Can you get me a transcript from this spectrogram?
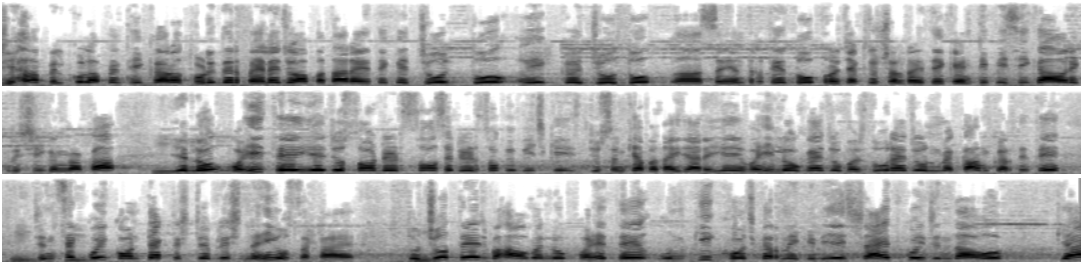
जी हाँ बिल्कुल आपने ठीक कहा और थोड़ी देर पहले जो आप बता रहे थे कि जो दो एक जो दो संयंत्र थे दो प्रोजेक्ट जो चल रहे थे एक एनटीपीसी का और एक ऋषि गंगा का ये लोग वही थे ये जो सौ डेढ़ सौ से डेढ़ सौ के बीच की जो संख्या बताई जा रही है ये वही लोग हैं जो मजदूर हैं जो उनमें काम करते थे जिनसे कोई कांटेक्ट स्टेब्लिश नहीं हो सका है। तो जो तेज बहाव में लोग बहे थे उनकी खोज करने के लिए शायद कोई ज़िंदा हो क्या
